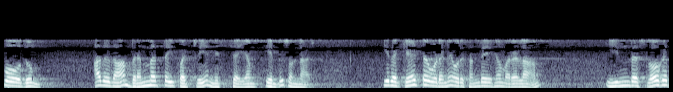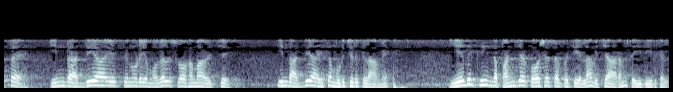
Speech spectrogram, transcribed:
போதும். அதுதான் பிரம்மத்தை பற்றிய நிச்சயம் என்று சொன்னார். இதை கேட்டவுடனே ஒரு சந்தேகம் வரலாம். இந்த ஸ்லோகத்தை இந்த அத்தியாயத்தினுடைய முதல் ஸ்லோகமா வச்சு இந்த அத்தியாயத்தை முடிச்சிருக்கலாமே. எதுக்கு இந்த பஞ்ச கோஷத்தை பத்தி எல்லாம் விசாரம் செய்தீர்கள்?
